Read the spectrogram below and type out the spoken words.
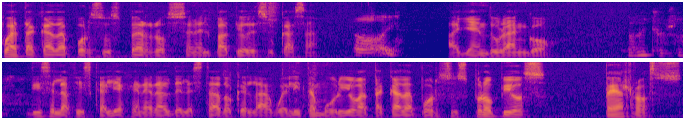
fue atacada por sus perros en el patio de su casa, Ay, allá en Durango. Ay, qué horror. Dice la Fiscalía General del Estado que la abuelita murió atacada por sus propios perros.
